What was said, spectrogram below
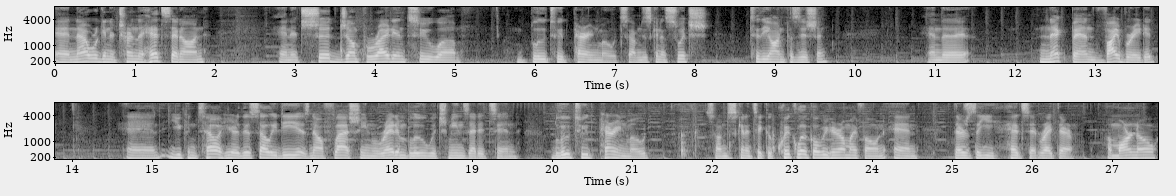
and now we're gonna turn the headset on and it should jump right into uh, Bluetooth pairing mode. So I'm just gonna switch to the on position and the neckband vibrated and you can tell here this LED is now flashing red and blue which means that it's in Bluetooth pairing mode. So I'm just gonna take a quick look over here on my phone and there's the headset right there. Amorno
